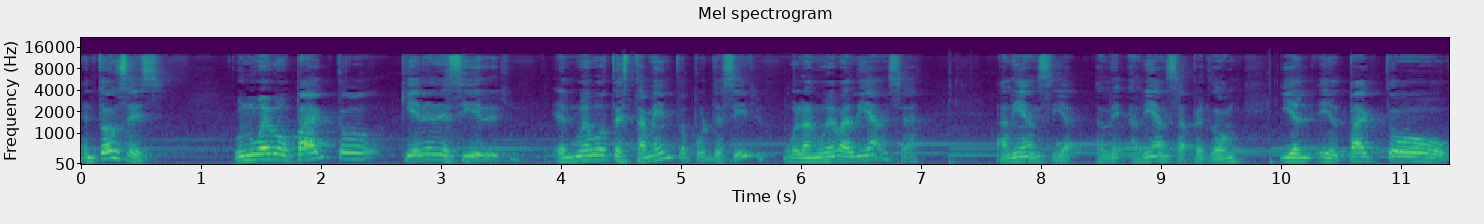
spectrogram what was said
Entonces, un nuevo pacto quiere decir el Nuevo Testamento, por decir, o la Nueva Alianza, alianza, alianza perdón, y el, pacto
